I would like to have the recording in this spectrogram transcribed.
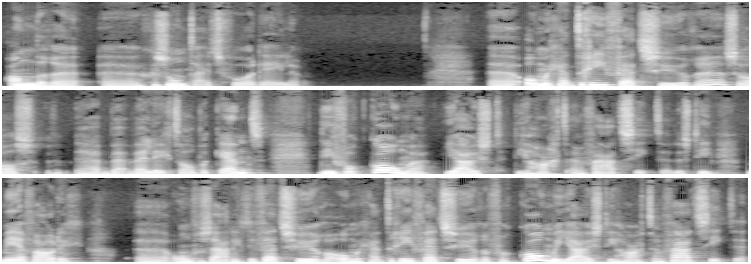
andere uh, gezondheidsvoordelen. Uh, omega-3 vetzuren, zoals wellicht al bekend, die voorkomen juist die hart- en vaatziekten. Dus die meervoudig uh, onverzadigde vetzuren, omega-3 vetzuren, voorkomen juist die hart- en vaatziekten.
